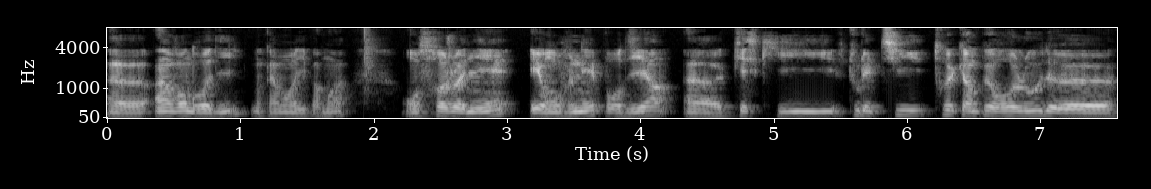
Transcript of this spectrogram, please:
euh, un vendredi, donc un vendredi par mois, on se rejoignait et on venait pour dire euh, qu'est-ce qui, tous les petits trucs un peu relous de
